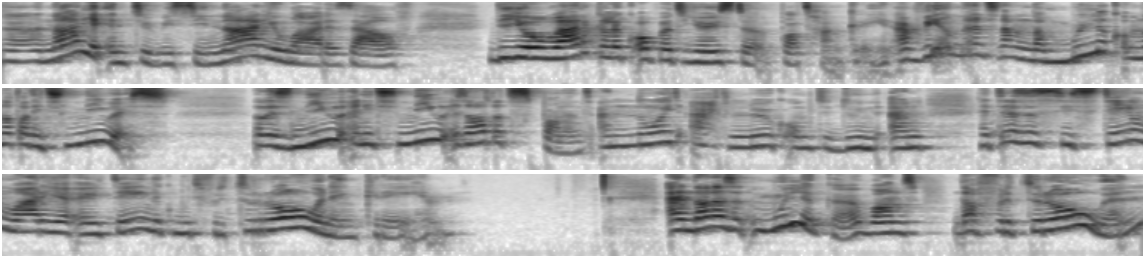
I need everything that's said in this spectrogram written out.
uh, naar je intuïtie, naar je ware zelf. Die jou werkelijk op het juiste pad gaan krijgen. En veel mensen hebben dat moeilijk omdat dat iets nieuw is. Dat is nieuw en iets nieuw is altijd spannend en nooit echt leuk om te doen. En het is een systeem waar je uiteindelijk moet vertrouwen in krijgen. En dat is het moeilijke, want dat vertrouwen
